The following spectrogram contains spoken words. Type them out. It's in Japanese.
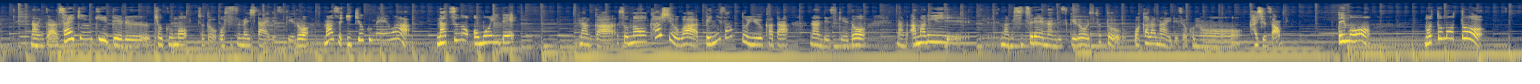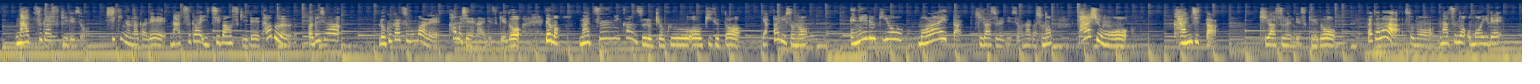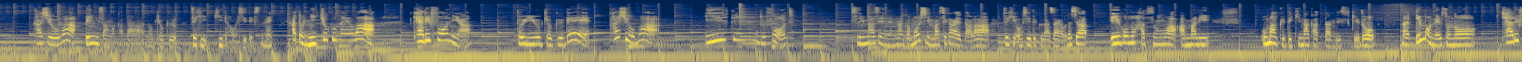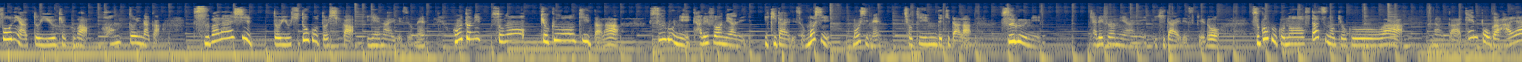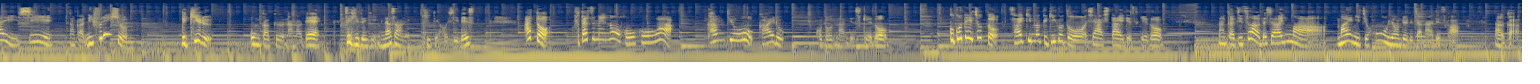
なんか最近聴いてる曲もちょっとおすすめしたいですけど、まず1曲目は夏の思い出。なんかその歌手はベニさんという方なんですけど、なんかあまりなんか失礼なんですけど、ちょっとわからないですよ、この歌手さん。でも、もともと夏が好きですよ。四季の中で夏が一番好きで、多分私は6月生まれかもしれないですけど、でも夏に関する曲を聴くと、やっぱりそのエネルギーをもらえた気がするんですよ。なんかそのパッションを感じた気がするんですけど、だからその夏の思い出、歌手はベニさんの方の曲、ぜひ聴いてほしいですね。あと2曲目は、カリフォルニアという曲で、歌手はイーテン・ドゥフォートすみませんね。なんかもし間違えたら、ぜひ教えてください。私は英語の発音はあんまりうまくできなかったんですけど、でもね、その、カリフォルニアという曲は、本当になんか、素晴らしいという一言しか言えないですよね。本当にその曲を聴いたら、すぐにカリフォルニアに行きたいですよ。もし、もしね、貯金できたら、すぐにカリフォルニアに行きたいですけど、すごくこの2つの曲はなんかテンポが速いしなんかリフレッシュできる音楽なのでぜひぜひ皆さんに聴いてほしいです。あと2つ目の方法は環境を変えることなんですけどここでちょっと最近の出来事をシェアしたいですけどなんか実は私は今毎日本を読んでるじゃないですか。なんか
